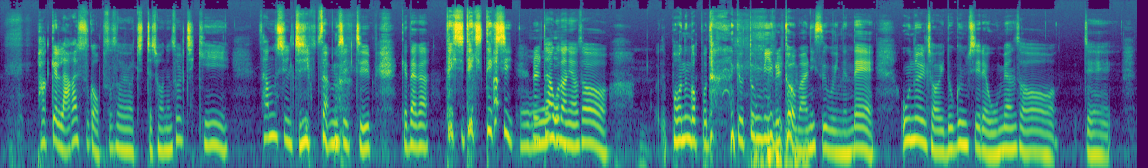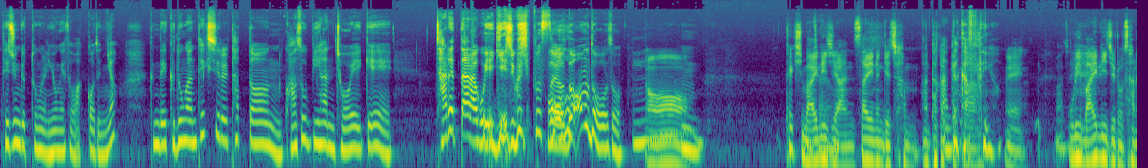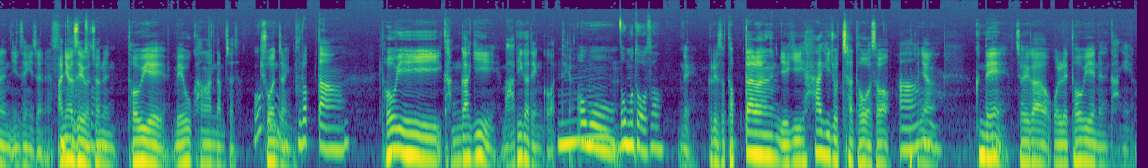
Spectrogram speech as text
밖에 나갈 수가 없어서요. 진짜 저는 솔직히 사무실 집, 사무실 집 게다가 택시, 택시, 택시를 오. 타고 다녀서 버는 것보다 교통비를 더 많이 쓰고 있는데 오늘 저희 녹음실에 오면서 이제 대중교통을 이용해서 왔거든요. 근데 그동안 택시를 탔던 과소비한 저에게 잘했다라고 얘기해주고 싶었어요. 어. 너무 더워서. 음. 어, 음. 택시 마일리지 안 쌓이는 게 참 안타깝겠다. 안타깝네요. 네. 맞아요. 우리 마일리지로 사는 인생이잖아요. 안녕하세요. 그렇죠. 저는 더위에 매우 강한 남자 오, 주원장입니다. 부럽다. 더위 감각이 마비가 된 것 같아요. 음, 어머. 너무 더워서. 네. 그래서 덥다라는 얘기 하기조차 더워서 아. 그냥 근데 저희가 원래 더위에는 강해요.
